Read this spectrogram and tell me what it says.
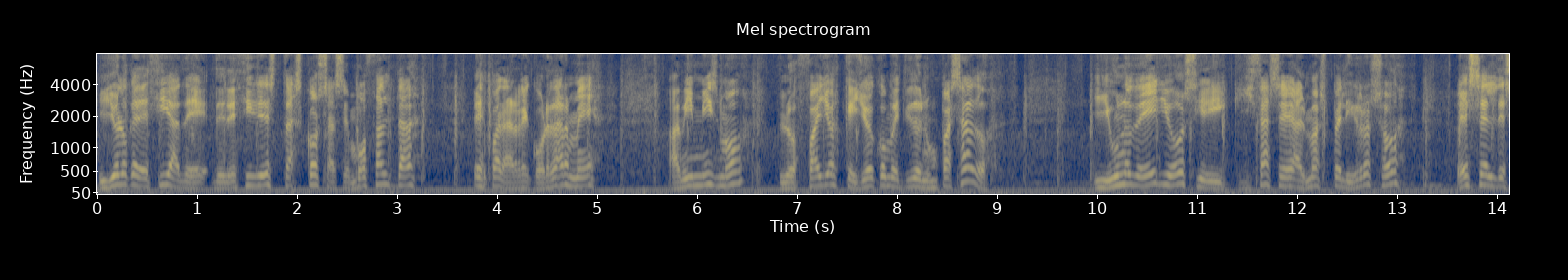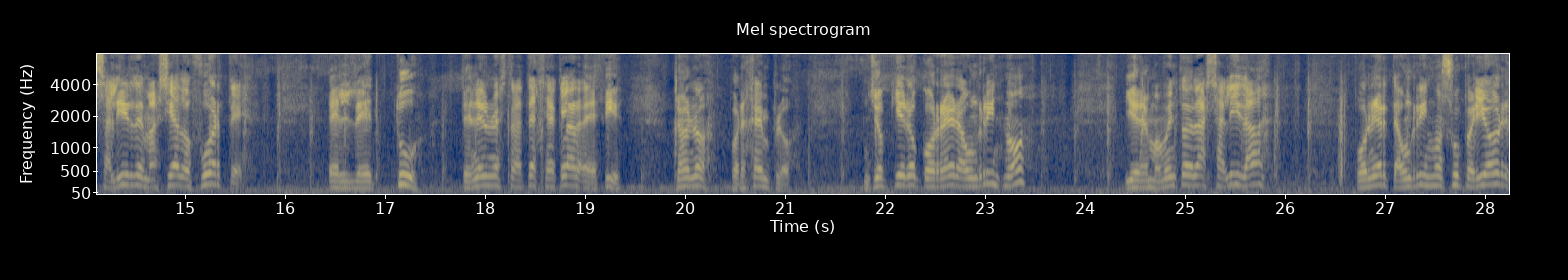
Y yo lo que decía de, de decir estas cosas en voz alta es para recordarme a mí mismo los fallos que yo he cometido en un pasado y uno de ellos, y quizás sea el más peligroso, es el de salir demasiado fuerte. El de tú tener una estrategia clara de decir, no, no, por ejemplo, yo quiero correr a un ritmo y en el momento de la salida ponerte a un ritmo superior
